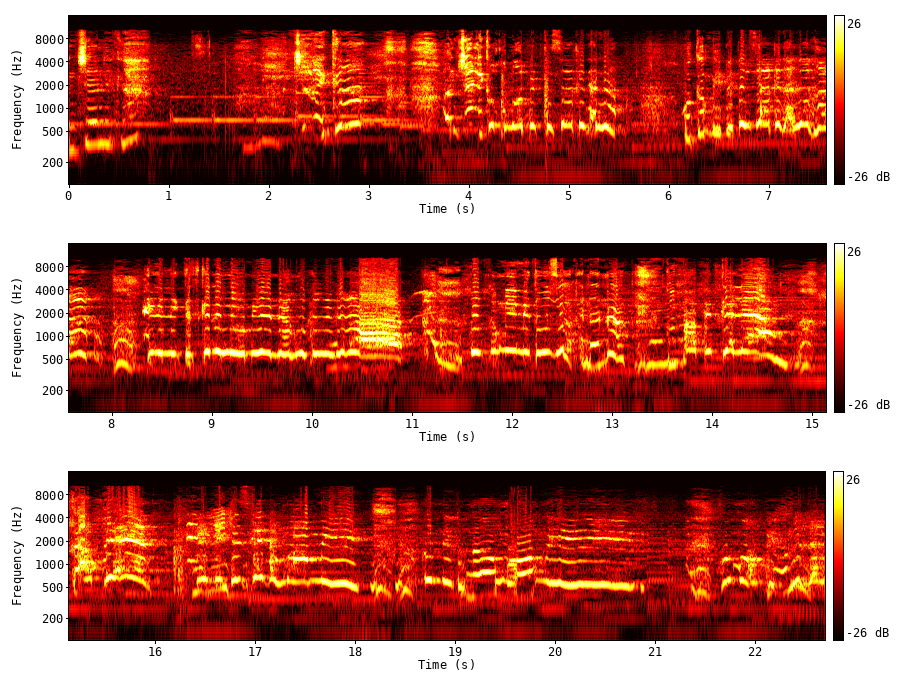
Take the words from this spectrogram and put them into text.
Angelica? Angelica! Angelica, kumapit ka sa akin, anak! Bibitaw sa akin, anak, ha! Ililigtas ka ng mami, anak! Huwag kang anak, ha! Huwag kang bibitaw sa akin, anak! Kumapit ka lang! Kapit! Ililigtas ka ng mami! Andito na ang mami! Kumapit ka lang,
